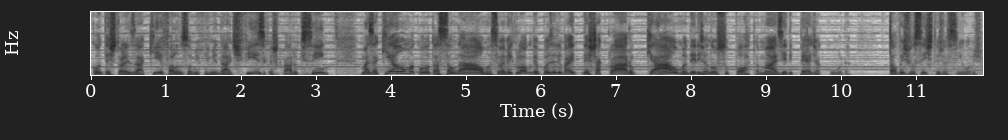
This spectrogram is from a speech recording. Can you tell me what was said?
contextualizar aqui, falando sobre enfermidades físicas, claro que sim, mas aqui há uma conotação da alma. Você vai ver que logo depois ele vai deixar claro que a alma dele já não suporta mais e ele pede a cura. Talvez você esteja assim hoje.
